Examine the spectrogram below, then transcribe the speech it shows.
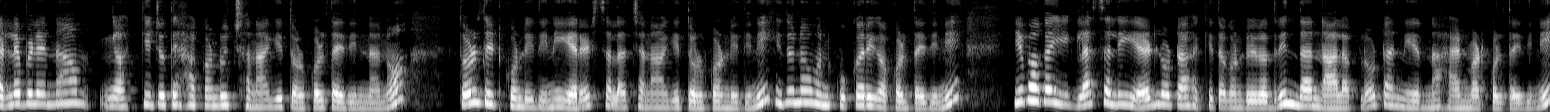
ಕಡಲೆಬೇಳೆನ ಅಕ್ಕಿ ಜೊತೆ ಹಾಕ್ಕೊಂಡು ಚೆನ್ನಾಗಿ ತೊಳ್ಕೊಳ್ತಾ ಇದ್ದೀನಿ ನಾನು. ತೊಳೆದಿಟ್ಕೊಂಡಿದ್ದೀನಿ, ಎರಡು ಸಲ ಚೆನ್ನಾಗಿ ತೊಳ್ಕೊಂಡಿದ್ದೀನಿ. ಇದನ್ನು ಒಂದು ಕುಕ್ಕರಿಗೆ ಹಾಕ್ಕೊಳ್ತಾ ಇದ್ದೀನಿ. ಇವಾಗ ಈ ಗ್ಲಾಸಲ್ಲಿ ಎರಡು ಲೋಟ ಅಕ್ಕಿ ತಗೊಂಡಿರೋದ್ರಿಂದ ನಾಲ್ಕು ಲೋಟ ನೀರನ್ನ ಹ್ಯಾಂಡ್ ಮಾಡ್ಕೊಳ್ತಾ ಇದ್ದೀನಿ.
